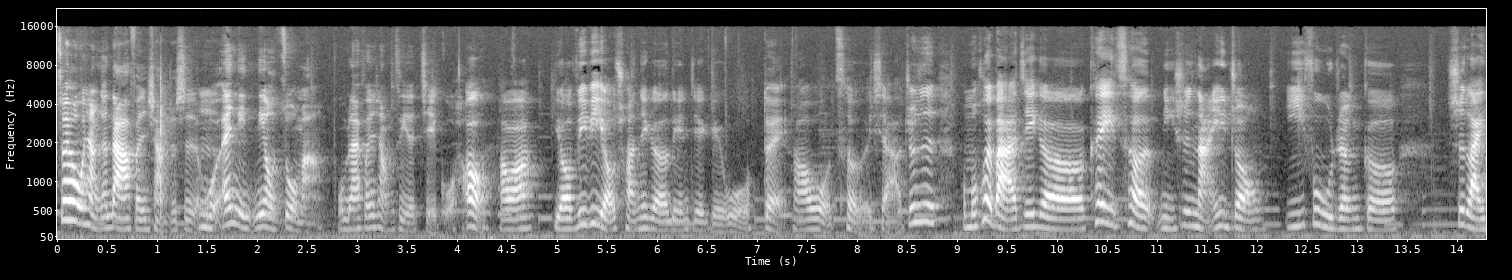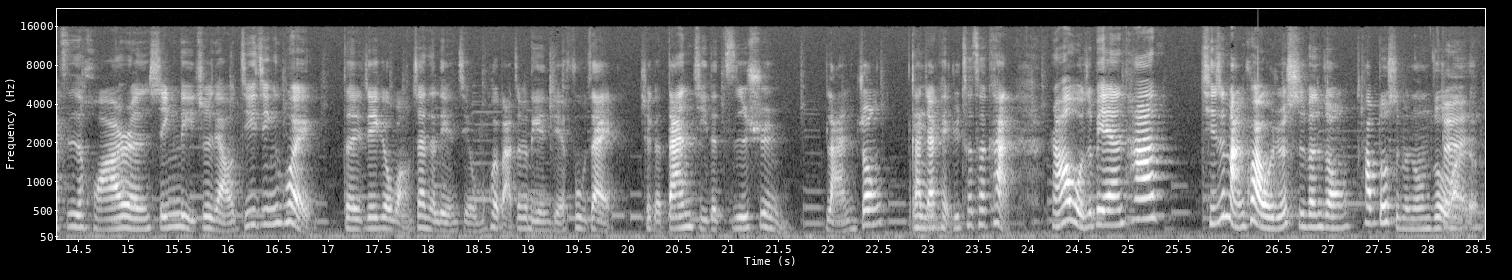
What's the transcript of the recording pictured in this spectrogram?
最后我想跟大家分享，就是我哎、嗯，你你有做吗？我们来分享自己的结果好。哦，好啊，有 Vivi 有传那个链接给我，对，然后我测了一下，就是我们会把这个可以测你是哪一种依附人格，是来自华人心理治疗基金会的这个网站的链接，我们会把这个链接附在这个单集的资讯栏中，大家可以去测测看。嗯、然后我这边它。其实蛮快，我觉得十分钟，差不多十分钟做完了。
